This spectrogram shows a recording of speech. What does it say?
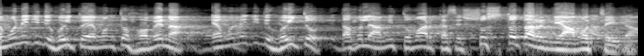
এমনই যদি হইতো, এমন তো হবে না। এমনই যদি হইতো, তাহলে আমি তোমার কাছে সুস্থতার নিয়ামত চাইতাম।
